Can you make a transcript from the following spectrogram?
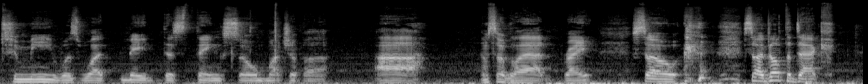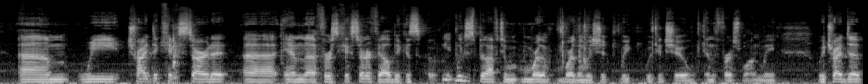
to me was what made this thing so much of a ah i'm so glad right so so i built the deck um, we tried to kickstart it, uh, and the first Kickstarter failed because we just bit off too more than more than we should we, we could chew in the first one. We we tried to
